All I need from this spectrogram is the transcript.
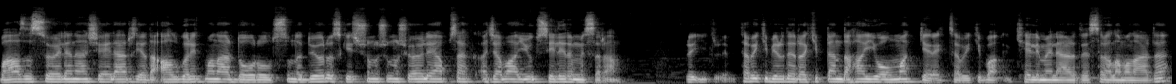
Bazı söylenen şeyler ya da algoritmalar doğrultusunda diyoruz ki şunu şunu şöyle yapsak acaba yükselir mi sıram? tabii ki bir de rakipten daha iyi olmak gerek tabii ki kelimelerde, sıralamalarda.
